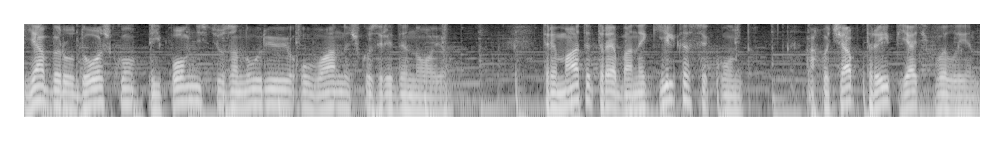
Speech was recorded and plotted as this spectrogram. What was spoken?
Я беру дошку і повністю занурюю у ванночку з рідиною. Тримати треба не кілька секунд, а хоча б 3-5 хвилин.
